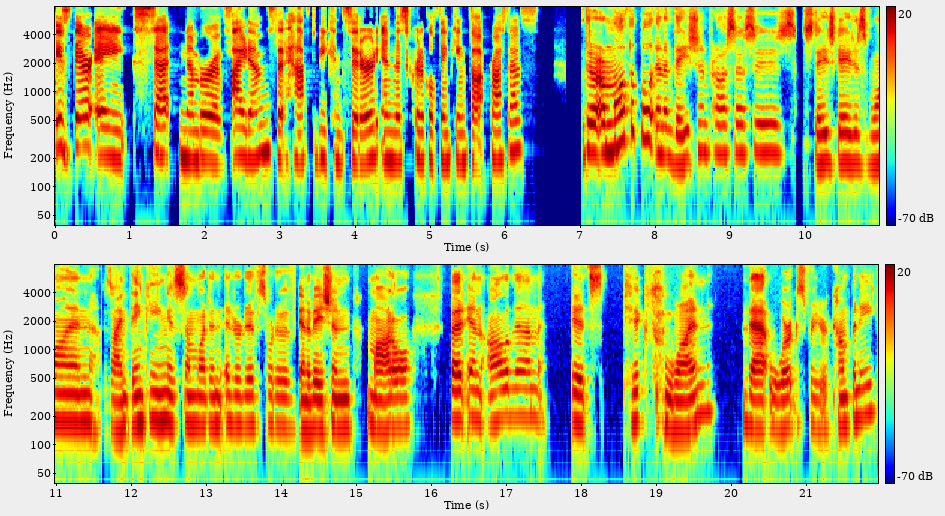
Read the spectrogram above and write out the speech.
Is there a set number of items that have to be considered in this critical thinking thought process? There are multiple innovation processes. Stage gate is one. Design thinking is somewhat an iterative sort of innovation model. But in all of them, it's pick the one that works for your company,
